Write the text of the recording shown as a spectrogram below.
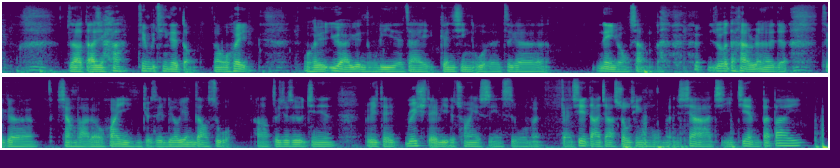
不知道大家听不听得懂？那我会。我会越来越努力的在更新我的这个内容上。如果大家有任何的这个想法，都欢迎就是留言告诉我。好，这就是今天 Rich Rich David 的创业实验室。我们感谢大家收听，我们下集见，拜拜。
